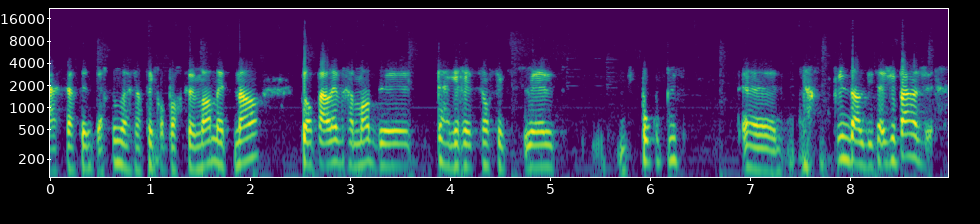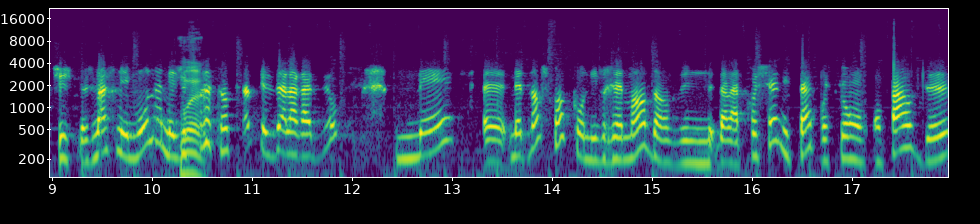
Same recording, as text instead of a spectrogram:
à certaines personnes, à certains comportements. Maintenant, on parlait vraiment de d'agression sexuelle, beaucoup plus euh, plus dans le détail. Je, parle, je, je, je mâche mes mots, là, mais je Ouais. suis attentive à ce que je dis à la radio. Mais euh, maintenant, je pense qu'on est vraiment dans, une, dans la prochaine étape parce qu'on on parle de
